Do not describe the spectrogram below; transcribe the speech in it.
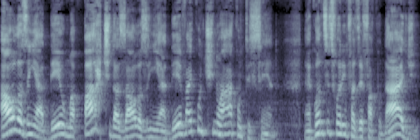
aulas em AD, uma parte das aulas em AD vai continuar acontecendo. Né? Quando vocês forem fazer faculdade,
